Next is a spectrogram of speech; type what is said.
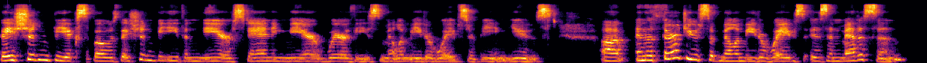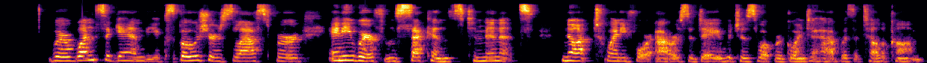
they shouldn't be exposed. They shouldn't be even near, standing near where these millimeter waves are being used. Um, and the third use of millimeter waves is in medicine, where once again, the exposures last for anywhere from seconds to minutes not 24 hours a day, which is what we're going to have with a telecom.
